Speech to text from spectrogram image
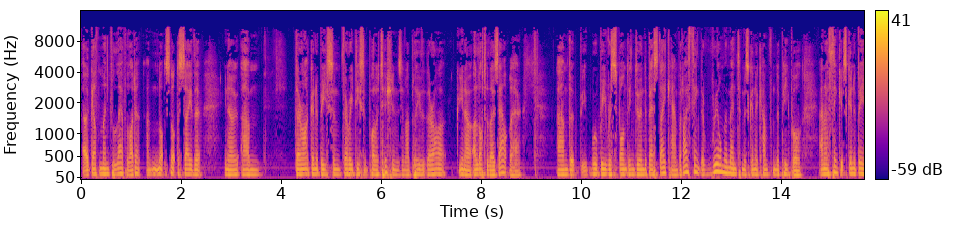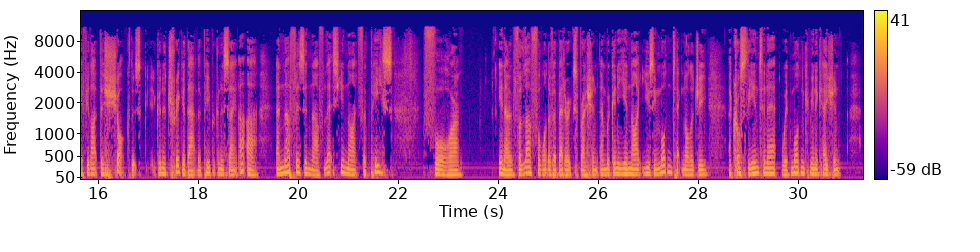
at a governmental level. I don't. I'm not. It's not to say that you know um, there aren't going to be some very decent politicians, and I believe that there are you know a lot of those out there. Um, that be, will be responding, doing the best they can. But I think the real momentum is going to come from the people. And I think it's going to be, if you like, the shock that's going to trigger that, that people are going to say, uh uh-uh, uh, enough is enough. Let's unite for peace, for you know, for love, for want of a better expression, and we're going to unite using modern technology across the internet with modern communication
